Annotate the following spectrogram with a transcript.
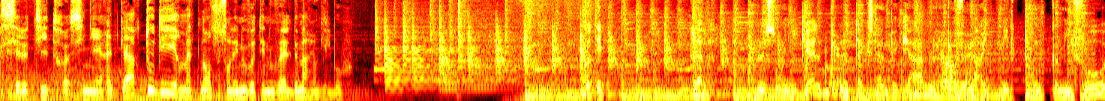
C'est le titre signé Redcar. Tout dire maintenant, ce sont les nouveautés nouvelles de Marion Guilbault. Côté club. Le son est nickel, le texte est impeccable, Parfait. la rythmique tourne comme il faut.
